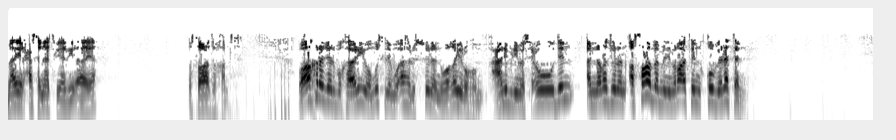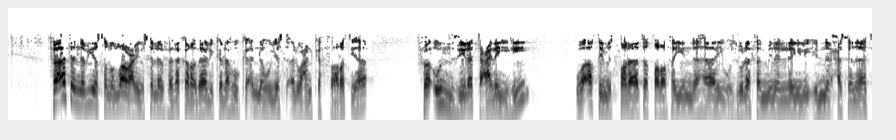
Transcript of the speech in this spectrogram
ما هي الحسنات في هذه الآية؟ الصلوات الخمس. وأخرج البخاري ومسلم وأهل السنن وغيرهم عن ابن مسعود أن رجلا أصاب من امرأة قبلة فأتى النبي صلى الله عليه وسلم فذكر ذلك له كأنه يسأل عن كفارتها فأنزلت عليه وأقم الصلاة طرفي النهار وزلفا من الليل إن الحسنات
